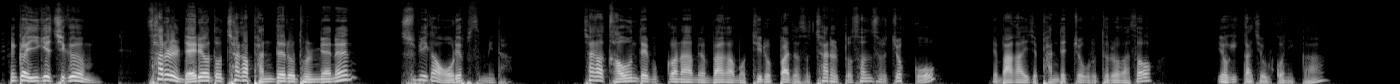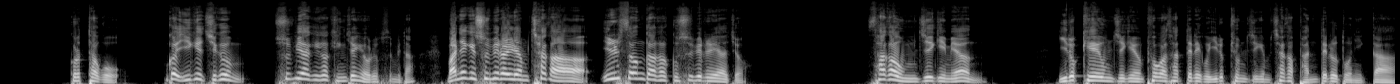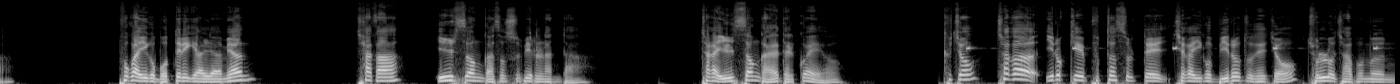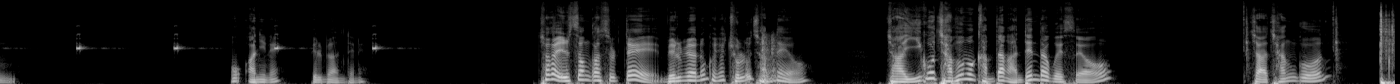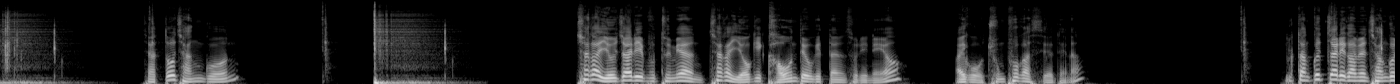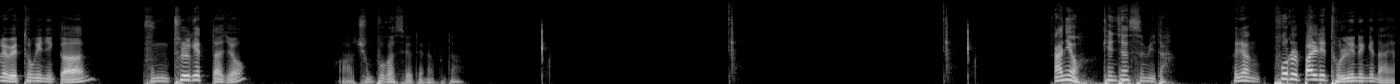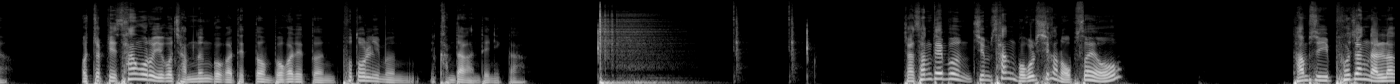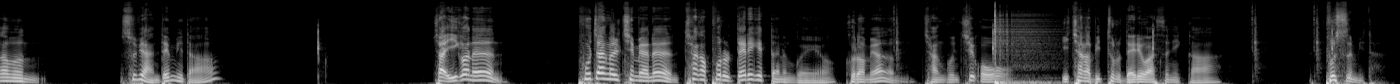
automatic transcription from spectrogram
그러니까 이게 지금 살을 내려도 차가 반대로 돌면은 수비가 어렵습니다. 차가 가운데 붙거나 하면 마가 뭐 뒤로 빠져서 차를 또 선수로 쫓고 마가 이제 반대쪽으로 들어가서 여기까지 올 거니까. 그렇다고. 그러니까 이게 지금 수비하기가 굉장히 어렵습니다. 만약에 수비를 하려면 차가 일선 가갖고 수비를 해야죠. 사가 움직이면 이렇게 움직이면 포가 사 때리고 이렇게 움직이면 차가 반대로 도니까 포가 이거 못 때리게 하려면 차가 일선 가서 수비를 한다. 차가 일선 가야 될 거예요. 그죠? 차가 이렇게 붙었을 때 제가 이거 밀어도 되죠? 졸로 잡으면 어 아니네 밀면 안 되네. 차가 일선 갔을 때 밀면은 그냥 졸로 잡네요. 자 이거 잡으면 감당 안 된다고 했어요. 자 장군. 자 또 장군. 차가 요 자리 붙으면 차가 여기 가운데 오겠다는 소리네요. 아이고 중포 갔어야 되나? 일단 끝자리 가면 장군의 외통이니까 궁 틀겠다죠. 아 중포 갔어야 되나 보다. 아니요 괜찮습니다. 그냥 포를 빨리 돌리는 게 나아요. 어차피 상으로 이거 잡는 거가 됐던 뭐가 됐던 포 돌림은 감당 안 되니까. 자 상대분 지금 상 먹을 시간 없어요. 다음 수 이 포장 날라가면 수비 안 됩니다. 자 이거는 포장을 치면은 차가 포를 때리겠다는 거예요. 그러면 장군 치고 이 차가 밑으로 내려왔으니까 붙습니다.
